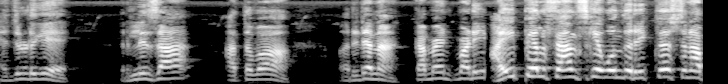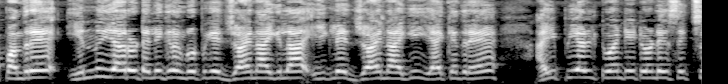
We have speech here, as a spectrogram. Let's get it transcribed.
ಹೆದ್ರುಡಿಗೆ ರಿಲೀಸಾ ಅಥವಾ ರಿಟರ್ನ್ ಕಮೆಂಟ್ ಮಾಡಿ. ಐ ಪಿ ಎಲ್ ಫ್ಯಾನ್ಸ್ಗೆ ಒಂದು ರಿಕ್ವೆಸ್ಟ್ ಏನಪ್ಪ ಅಂದ್ರೆ, ಇನ್ನು ಯಾರು ಟೆಲಿಗ್ರಾಮ್ ಗ್ರೂಪ್ಗೆ ಜಾಯ್ನ್ ಆಗಿಲ್ಲ, ಈಗಲೇ ಜಾಯ್ನ್ ಆಗಿ, ಯಾಕೆಂದ್ರೆ I P L twenty twenty six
